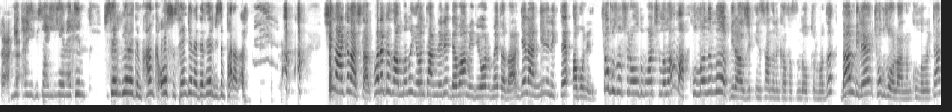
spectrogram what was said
Meta'yı güzelleyemedim. Güzelleyemedim kanka olsun sen gene de ver bizim paralar. Şimdi arkadaşlar para kazanmanın yöntemleri devam ediyor Meta'da. Gelen yenilikte abonelik. Çok uzun süre oldu bu açılalı ama kullanımı birazcık insanların kafasında oturmadı. Ben bile çok zorlandım kullanırken.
